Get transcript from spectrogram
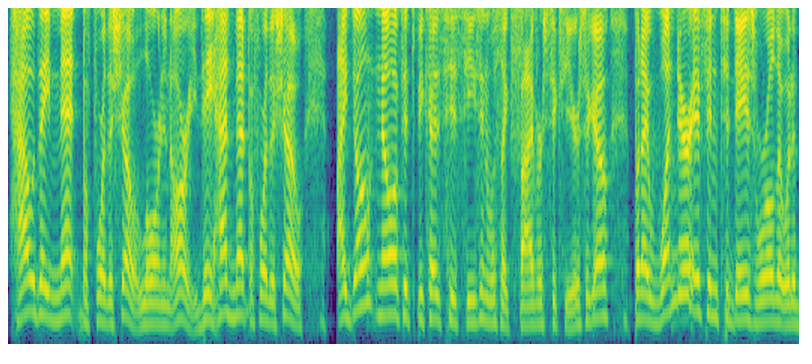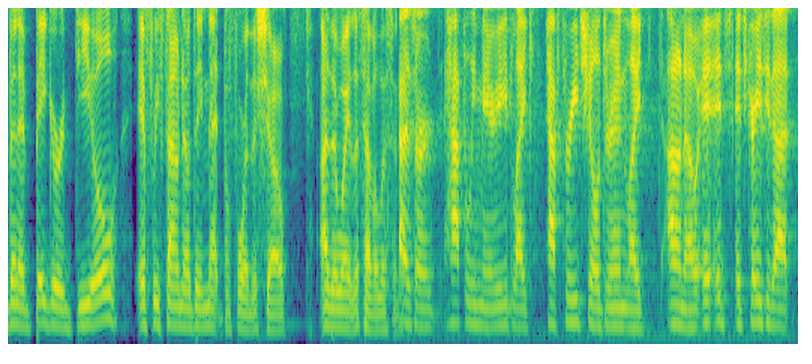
how they met before the show, Lauren and Arie. They had met before the show. I don't know if it's because his season was like five or six years ago, but I wonder if in today's world it would have been a bigger deal if we found out they met before the show. Either way, let's have a listen. You guys are happily married, like have three children, like I don't know. It, it's it's crazy that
